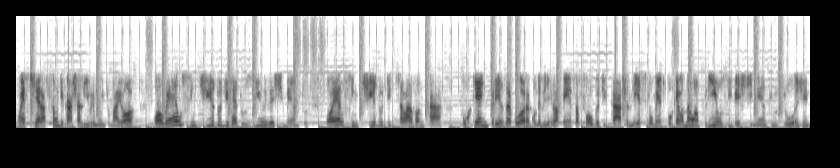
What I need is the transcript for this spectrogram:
com essa geração de caixa livre muito maior, qual é o sentido de reduzir o investimento? Qual é o sentido de desalavancar? Por que a empresa agora, quando ela tem essa folga de caixa nesse momento, porque ela não amplia os investimentos hoje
